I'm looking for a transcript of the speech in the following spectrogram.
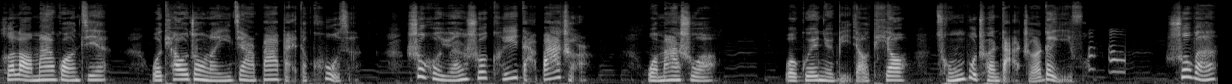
和老妈逛街，我挑中了一件八百的裤子，售货员说可以打八折。我妈说，我闺女比较挑，从不穿打折的衣服。说完，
